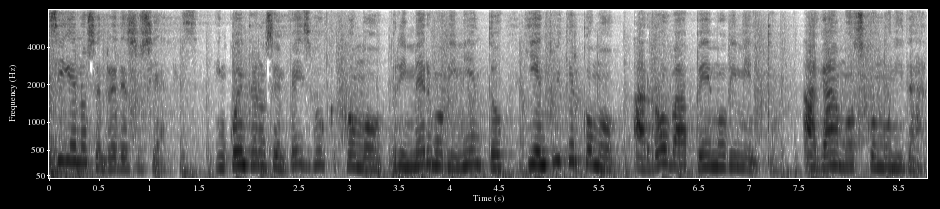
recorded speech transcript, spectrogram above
Síguenos en redes sociales. Encuéntranos en Facebook como Primer Movimiento y en Twitter como arroba PMovimiento. Hagamos comunidad.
